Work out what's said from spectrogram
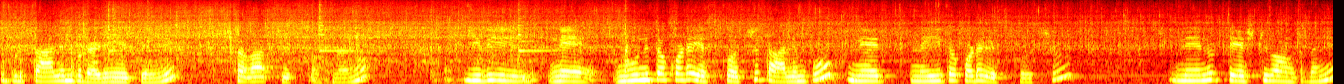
ఇప్పుడు తాలింపు రెడీ అయిపోయింది స్టవ్ తీసుకుంటున్నాను ఇది నే నూనెతో కూడా వేసుకోవచ్చు తాలింపు నే నెయ్యితో కూడా వేసుకోవచ్చు నేను టేస్ట్గా ఉంటుందని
